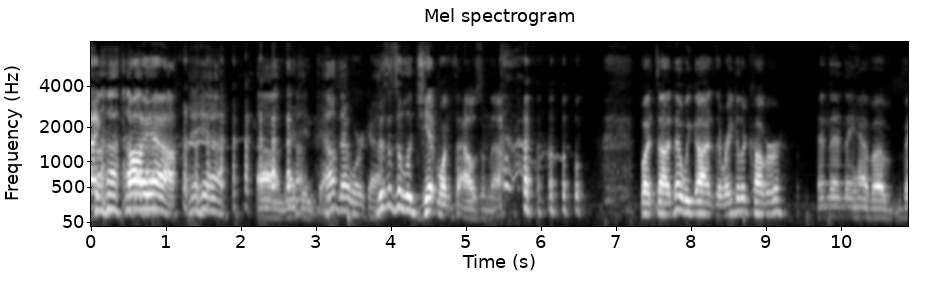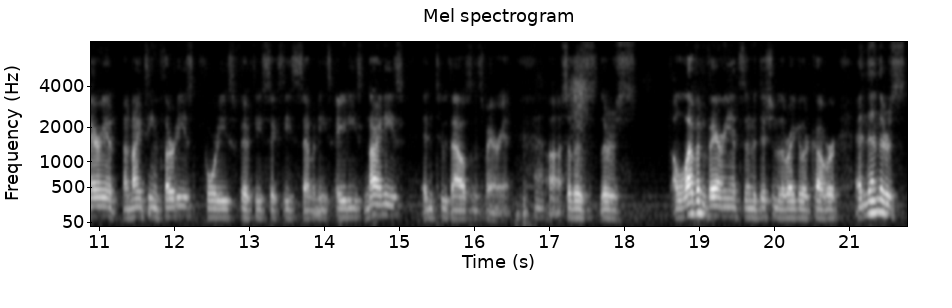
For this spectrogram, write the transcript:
oh yeah, yeah. Uh, that didn't go. How'd that work out? this is a legit one thousand though. but uh, no, we got the regular cover, and then they have a variant, a 1930s, 40s, 50s, 60s, 70s, 80s, 90s, and 2000s variant. Yeah. Uh, so there's there's 11 variants in addition to the regular cover, and then there's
